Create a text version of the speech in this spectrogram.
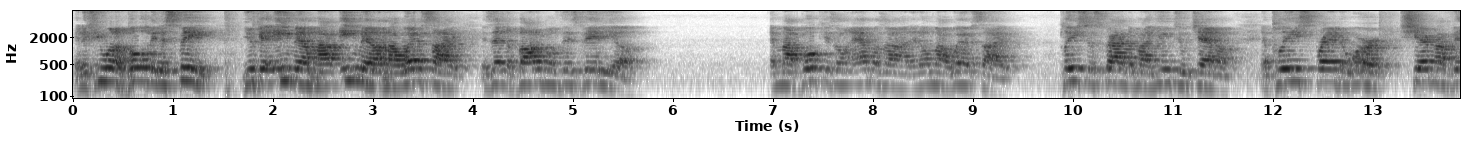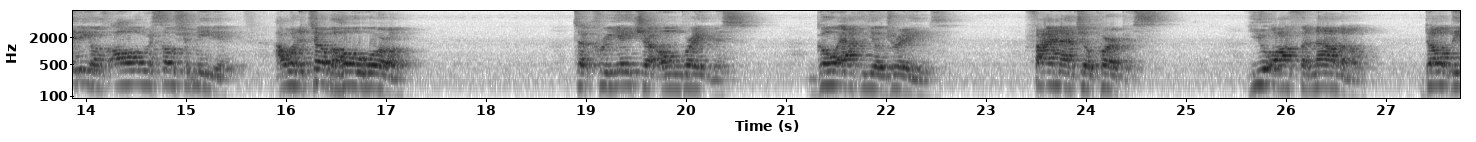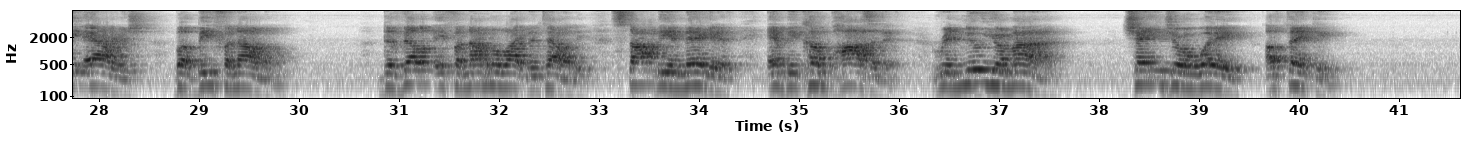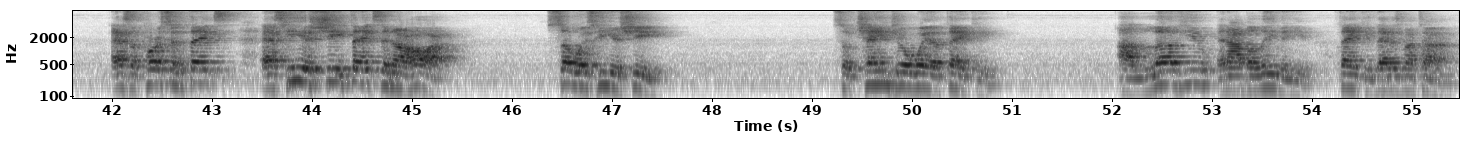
And if you want to book me to speak, you can email my email my website is at the bottom of this video. And my book is on Amazon and on my website. Please subscribe to my YouTube channel and please spread the word. Share my videos all over social media. I want to tell the whole world to create your own greatness. Go after your dreams. Find out your purpose. You are phenomenal. Don't be average, but be phenomenal. Develop a phenomenal life mentality. Stop being negative and become positive. Renew your mind. Change your way of thinking as a person thinks, as he or she thinks in her heart, so is he or she. So change your way of thinking. I love you and I believe in you. Thank you. That is my time.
